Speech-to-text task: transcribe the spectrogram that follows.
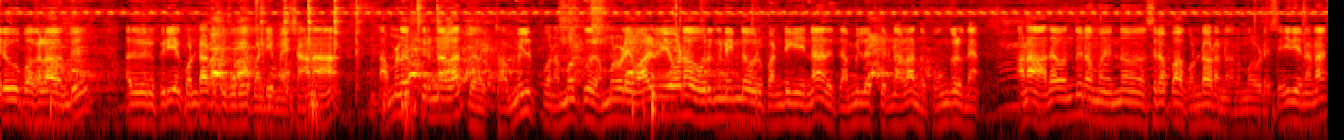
இரவு பகலாக வந்து அது ஒரு பெரிய கொண்டாட்டத்துக்குரிய பண்டிகை ஆயிடுச்சு ஆனால் தமிழர் திருநாளா? த- தமிழ் இப்போ நமக்கு நம்மளுடைய வாழ்வியோட ஒருங்கிணைந்த ஒரு பண்டிகைன்னா அது தமிழர் திருநாளா? அந்த பொங்கல் தான். ஆனால் அதை வந்து நம்ம இன்னும் சிறப்பாக கொண்டாடணும். நம்மளுடைய செய்தி என்னன்னா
